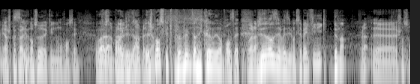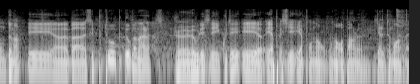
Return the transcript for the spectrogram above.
D'ailleurs, je préfère C'est les morceaux avec les noms en français. Voilà, simple en à- simple à Mais je dire. pense que tu peux même dire des conneries en français. Voilà. J'adore, vas-y, vas-y. Donc ça s'appelle Clinique Demain. Voilà, la chanson Demain. Et euh, bah, c'est plutôt, plutôt pas mal. Je vais vous laisser écouter et, euh, et apprécier. Et après, on en, reparle directement après.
